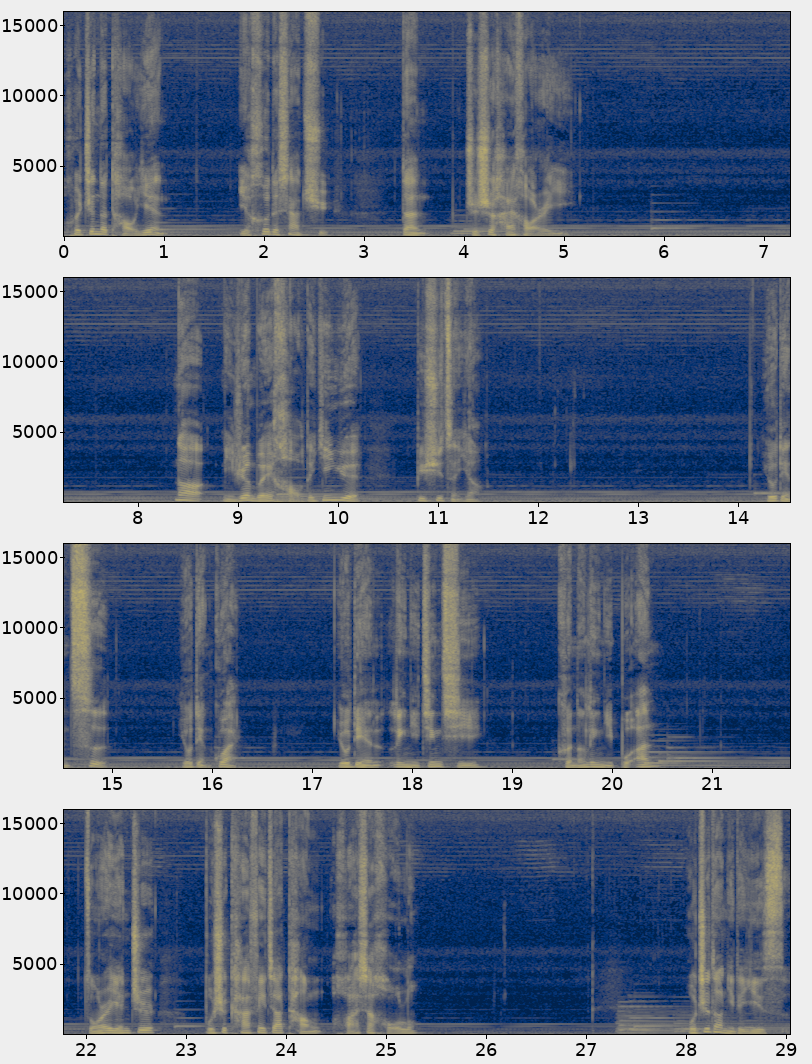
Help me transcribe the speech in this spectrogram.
会真的讨厌，也喝得下去，但只是还好而已。那你认为好的音乐必须怎样？有点刺，有点怪，有点令你惊奇，可能令你不安。总而言之，不是咖啡加糖滑下喉咙。我知道你的意思。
